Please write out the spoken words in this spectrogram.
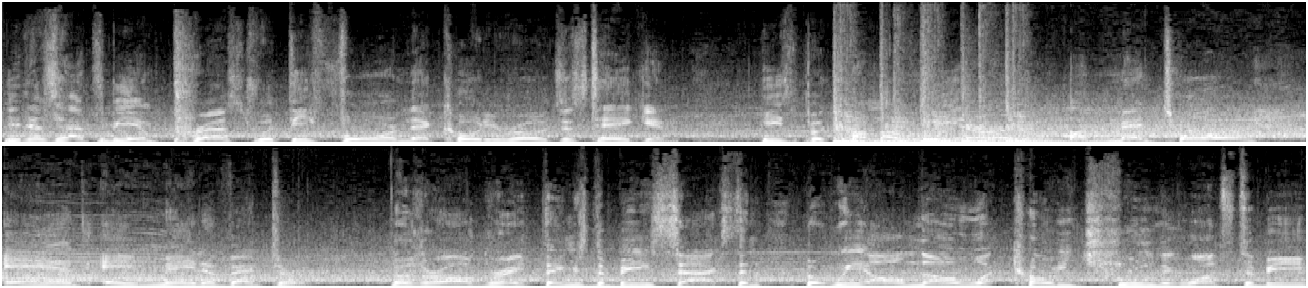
You just have to be impressed with the form that Cody Rhodes has taken. He's become a leader, a mentor, and a main eventer. Those are all great things to be, Saxton, but we all know what Cody truly wants to be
